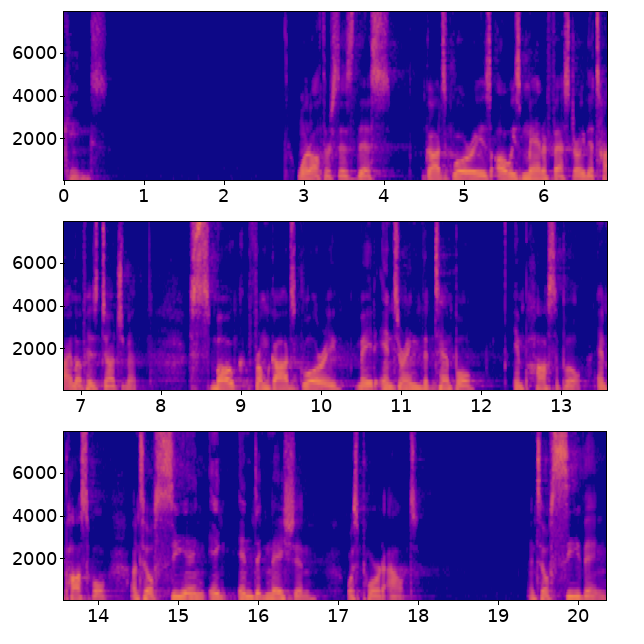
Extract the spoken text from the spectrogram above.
Kings. One author says this God's glory is always manifest during the time of his judgment. Smoke from God's glory made entering the temple impossible, impossible until seeing indignation was poured out. Until seething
